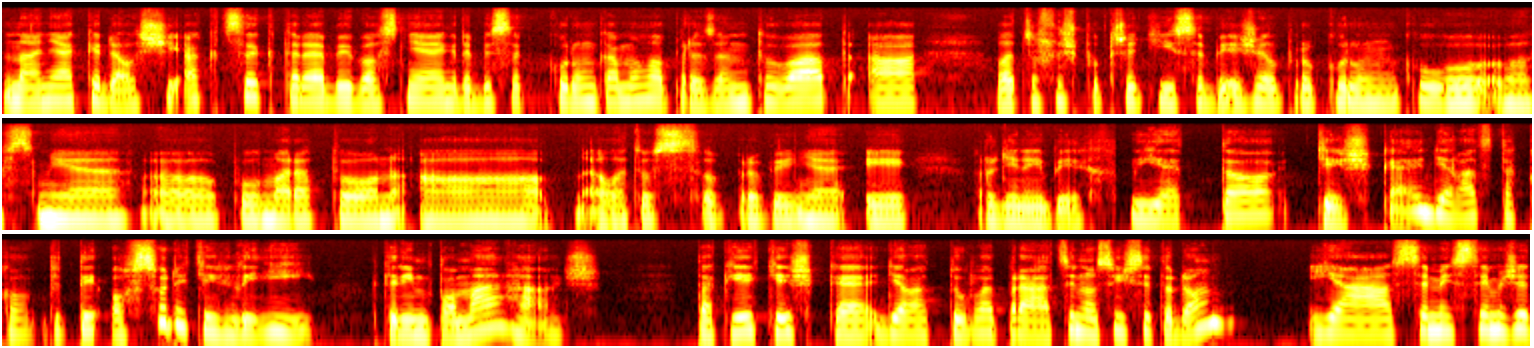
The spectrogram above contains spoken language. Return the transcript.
na nějaké další akce, které by vlastně, kde by se Korunka mohla prezentovat a letos už po třetí se běžel pro Korunku vlastně eh, půlmaraton a letos provině i rodinný běh. Je to těžké dělat takové ty osudy těch lidí, kterým pomáháš, tak je těžké dělat tuhle práci. Nosíš si to dom? Já si myslím, že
